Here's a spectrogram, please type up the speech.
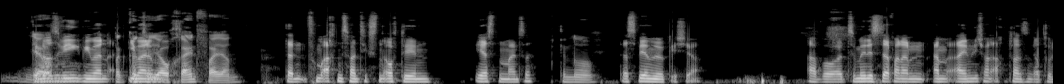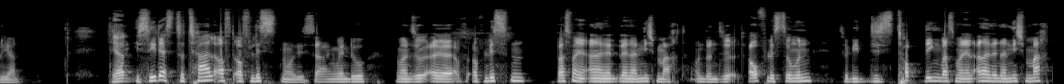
Ja, Genauso wie, wie man, man könnte ja auch reinfeiern. dann vom 28. auf den 1. meinst du? Genau. Das wäre möglich, ja. Aber zumindest darf man dann am eigentlich am 28. gratulieren. Ja, Ich sehe das total oft auf Listen, muss ich sagen. Wenn du, wenn man so äh, auf, auf Listen, was man in anderen Ländern nicht macht und dann so Auflistungen, so die, dieses Top-Ding, was man in anderen Ländern nicht macht.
